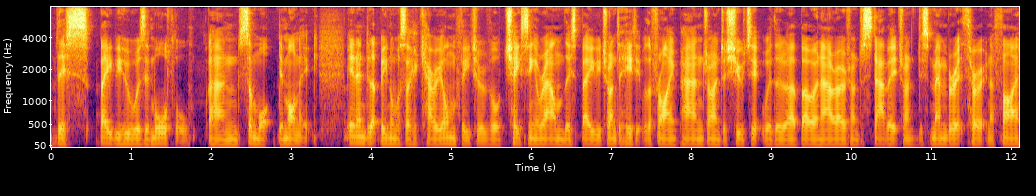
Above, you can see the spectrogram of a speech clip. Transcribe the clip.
this baby who was immortal and somewhat demonic. It ended up being almost like a carry on feature of chasing around this baby, trying to hit it with a frying pan, trying to shoot it with a bow and arrow, trying to stab it, trying to dismember it, throw it in a fire.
